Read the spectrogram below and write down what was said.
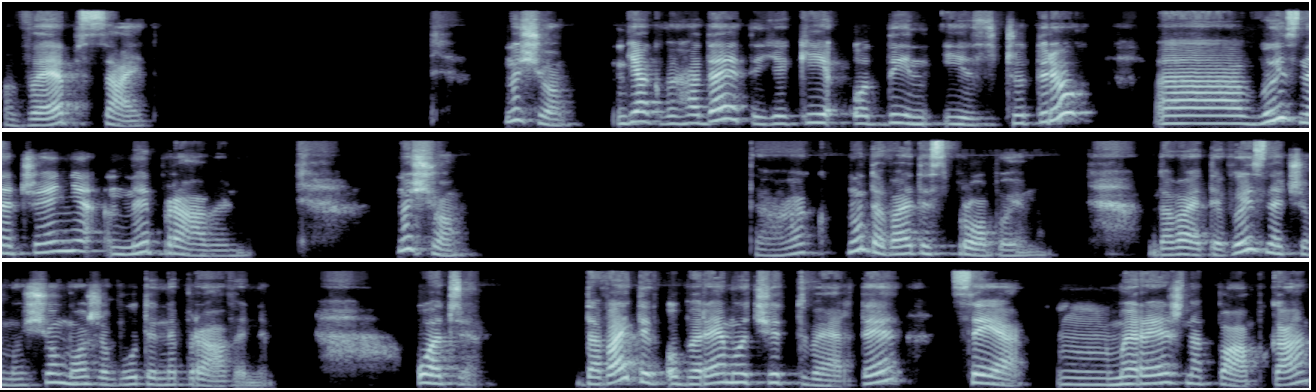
веб-сайт. Ну що, як ви гадаєте, які один із чотирьох е, визначення неправильно? Ну що? Так, ну давайте спробуємо. Давайте визначимо, що може бути неправильним. Отже, давайте оберемо четверте. Це мережна папка,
